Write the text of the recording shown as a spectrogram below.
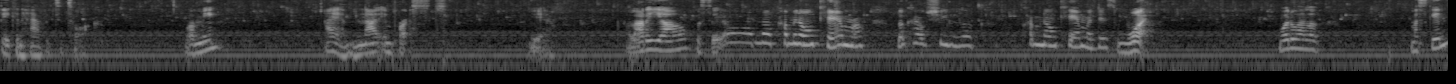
they can have it to talk. Well, me, I am not impressed. Yeah. A lot of y'all will say, oh, I'm not coming on camera. Look how she look. Coming on camera, this what? What do I look? My skin?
